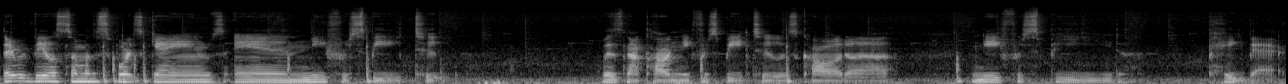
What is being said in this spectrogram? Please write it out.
they revealed some of the sports games and Need for Speed 2. But it's not called Need for Speed 2, it's called, uh, Need for Speed Payback.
